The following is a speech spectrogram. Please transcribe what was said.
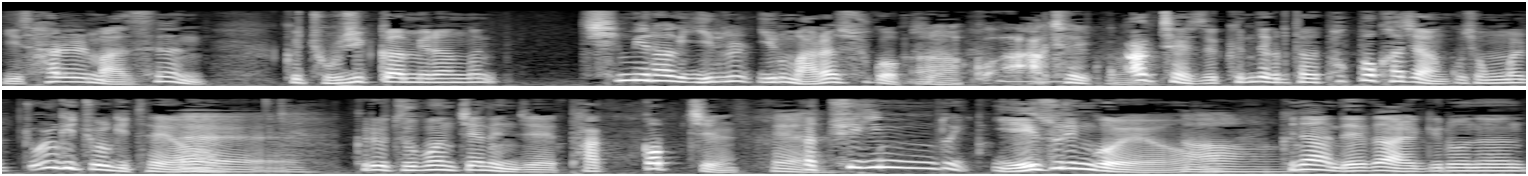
이 살 맛은 그 조직감이라는 건 치밀하게 이를 이루 말할 수가 없어요. 아, 꽉차 있구나. 꽉차 있어요. 근데 그렇다고 퍽퍽하지 않고 정말 쫄깃쫄깃해요. 예. 그리고 두 번째는 이제 닭 껍질. 예. 그러니까 튀김도 예술인 거예요. 아. 그냥 내가 알기로는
